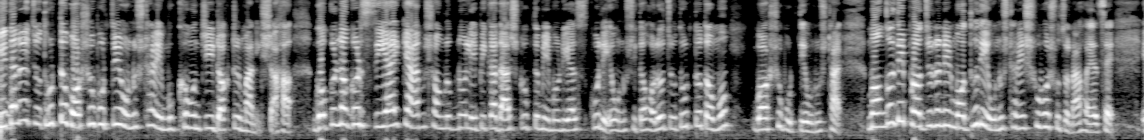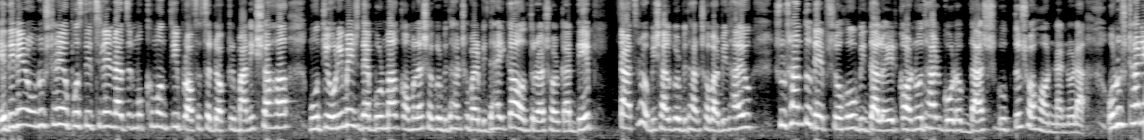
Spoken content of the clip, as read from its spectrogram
বিদ্যালয়ে চতুর্থ বর্ষপূর্তি অনুষ্ঠানে মুখ্যমন্ত্রী doctor Manik Saha, Gokulnagar CI camp সংলগ্ন লেপিকা দাশগুপ্ত মেমোরিয়াল স্কুলে অনুষ্ঠিত হল চতুর্থতম বর্ষপূর্তি অনুষ্ঠান। মঙ্গলদেব প্রজ্বলনের মধ্য দিয়ে অনুষ্ঠানের শুভ সূচনা হয়েছে। এদিনের অনুষ্ঠানে উপস্থিত ছিলেন রাজ্যের মুখ্যমন্ত্রী প্রফেসর ডক্টর মানিক সাহা, মন্ত্রী অনিমেষ দেববর্মা, কমলাসাগর বিধানসভার বিধায়িকা অন্তরা সরকার দেব তাছাড়াও বিশালগড় বিধানসভার বিধায়ক সুশান্ত দেব সহ বিদ্যালয়ের কর্ণধার গৌরব দাশগুপ্ত সহ অন্যান্যরা। অনুষ্ঠানে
